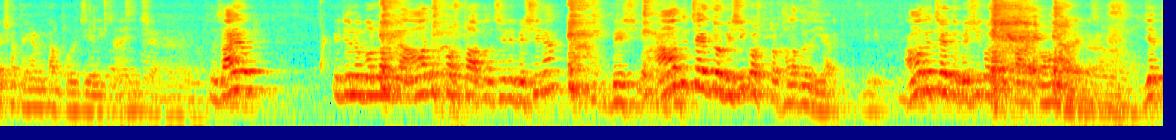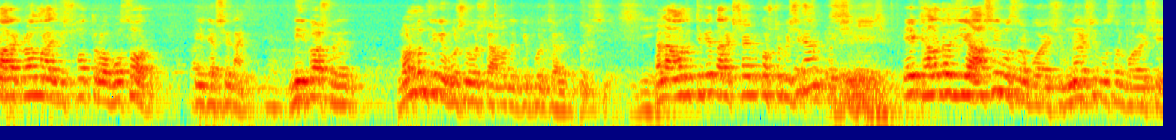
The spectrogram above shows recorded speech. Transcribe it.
একসাথে হ্যান্ড কাপ করে জেলে যাই হোক, এই জন্য বললাম যে আমাদের কষ্ট আপনার ছেলে বেশি না, বেশি। আমাদের চাইতেও বেশি কষ্ট খালাদা জিয়ার। আমাদের চাইতে বেশি কষ্ট রহমান যে তারক রহমান আজকে সতেরো বছর এই দেশে নাই। নির্বাসনে লন্ডন থেকে বসে বসে আমাদেরকে পরিচালিত করছে। তাহলে আমাদের থেকে তারেক সাহেব কষ্ট বেশি না? এই খালেদা জিয়া আশি বছর বয়সে উনআশি বছর বয়সে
